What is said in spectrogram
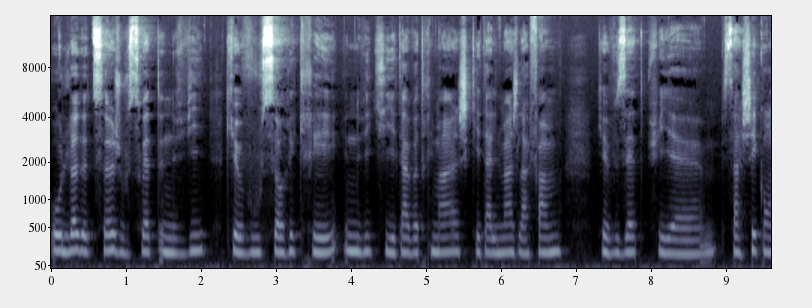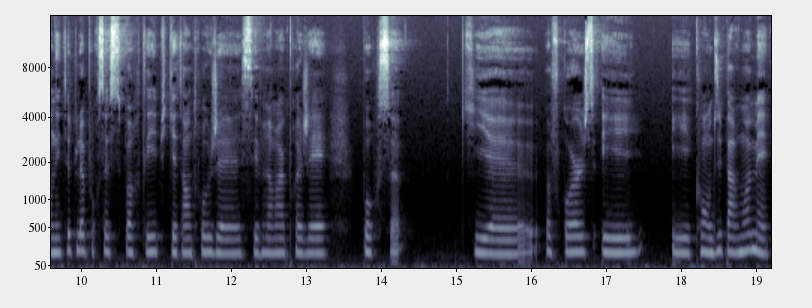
au-delà de ça, je vous souhaite une vie que vous saurez créer, une vie qui est à votre image, qui est à l'image de la femme que vous êtes. Puis euh, sachez qu'on est toutes là pour se supporter, puis que tantôt, c'est vraiment un projet pour ça, qui, euh, of course, est, est, conduit par moi, mais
